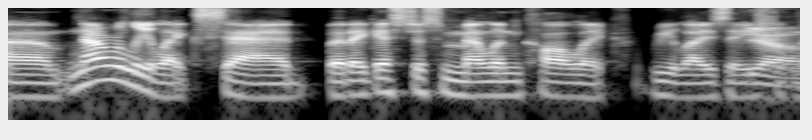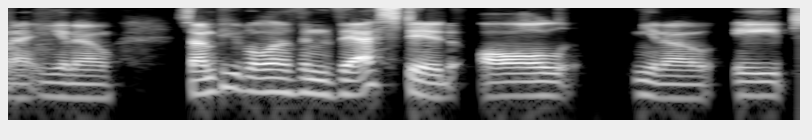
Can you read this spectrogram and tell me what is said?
um not really like sad but i guess just melancholic realization Yeah. that you know some people have invested all you know eight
